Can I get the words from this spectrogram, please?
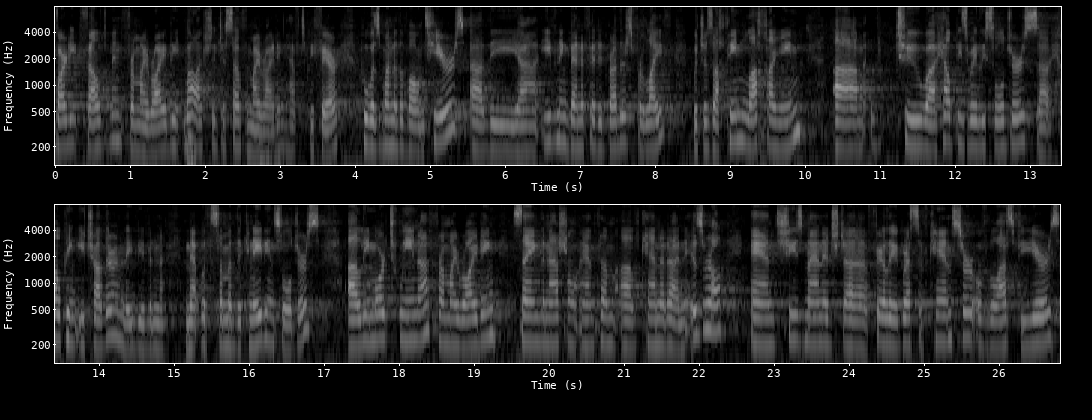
Vardit Feldman from my riding, well, actually just south of my riding, have to be fair, who was one of the volunteers. Uh, the uh, evening benefited Brothers for Life, which is Achim Lachayim, um, to uh, help Israeli soldiers uh, helping each other, and they've even met with some of the Canadian soldiers. Uh, Limor Twina from my riding sang the national anthem of Canada and Israel, and she's managed uh, fairly aggressive cancer over the last few years.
